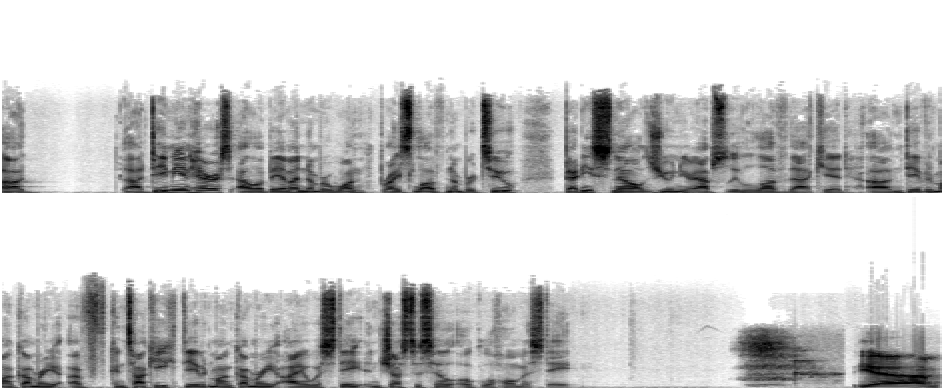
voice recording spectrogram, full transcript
Uh, uh, Damien Harris, Alabama, number one. Bryce Love, number two. Benny Snell Jr., absolutely love that kid. Um, David Montgomery of Kentucky. David Montgomery, Iowa State. And Justice Hill, Oklahoma State. Yeah, I'm,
